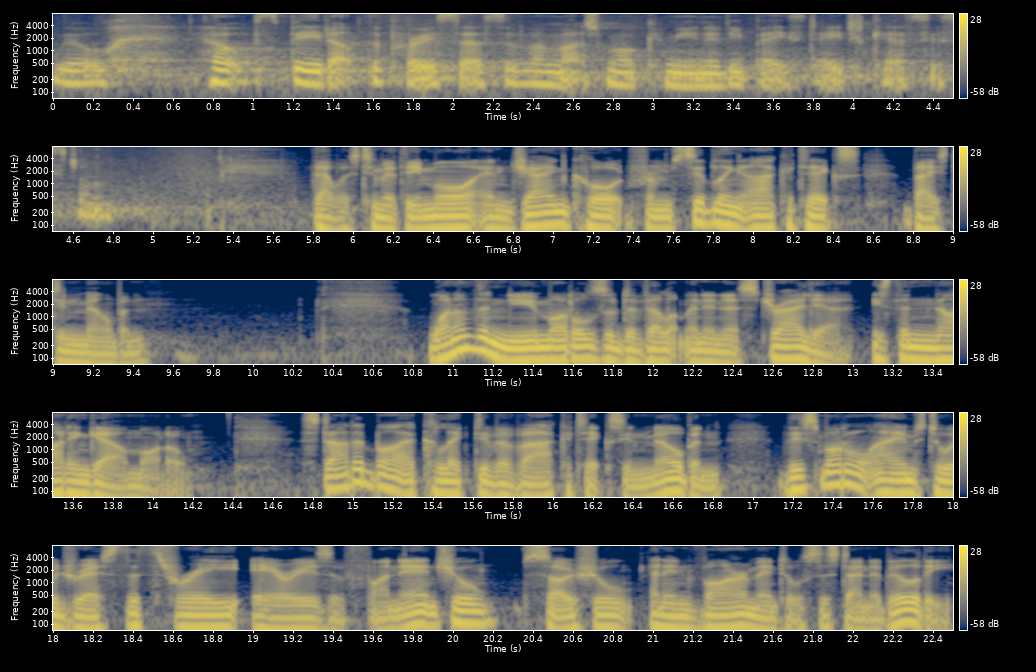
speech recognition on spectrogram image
will help speed up the process of a much more community based aged care system. That was Timothy Moore and Jane Court from Sibling Architects based in Melbourne. One of the new models of development in Australia is the Nightingale model. Started by a collective of architects in Melbourne, this model aims to address the three areas of financial, social, and environmental sustainability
